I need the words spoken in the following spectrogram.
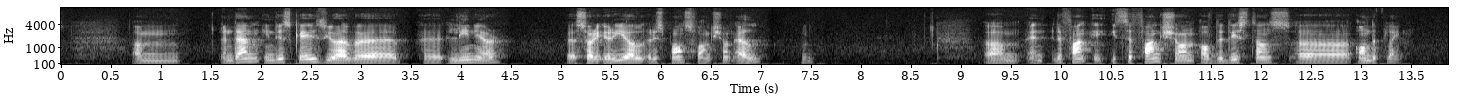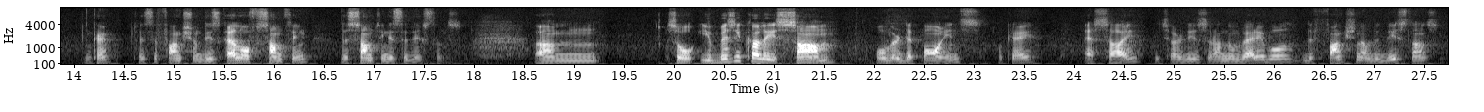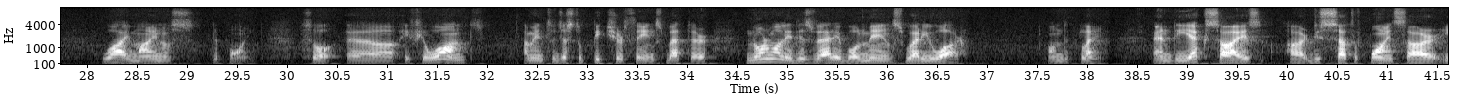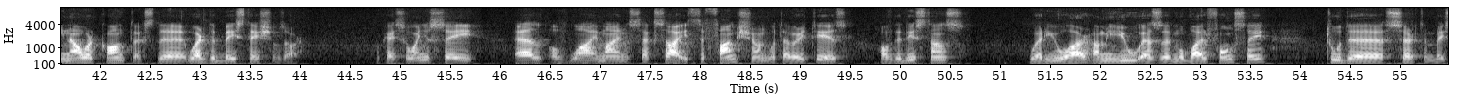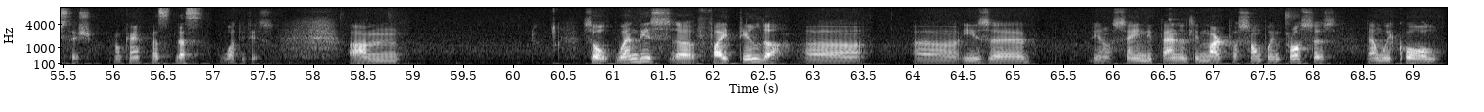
um, and then in this case you have a, a linear uh, sorry a real response function L hmm? um, and the fun it's a function of the distance uh, on the plane okay so it's a function this L of something the something is the distance. Um, so you basically sum over the points, okay, si, which are these random variable, the function of the distance, y minus the point. So uh, if you want, I mean, to just to picture things better, normally this variable means where you are on the plane, and the xi's are this set of points are in our context the where the base stations are. Okay, so when you say L of y minus xi, it's a function, whatever it is, of the distance where you are, I mean you as a mobile phone say, to the certain base station. Okay, that's, that's what it is. Um, so when this uh, phi tilde uh, uh, is you know, say independently marked Poisson point process, then we call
